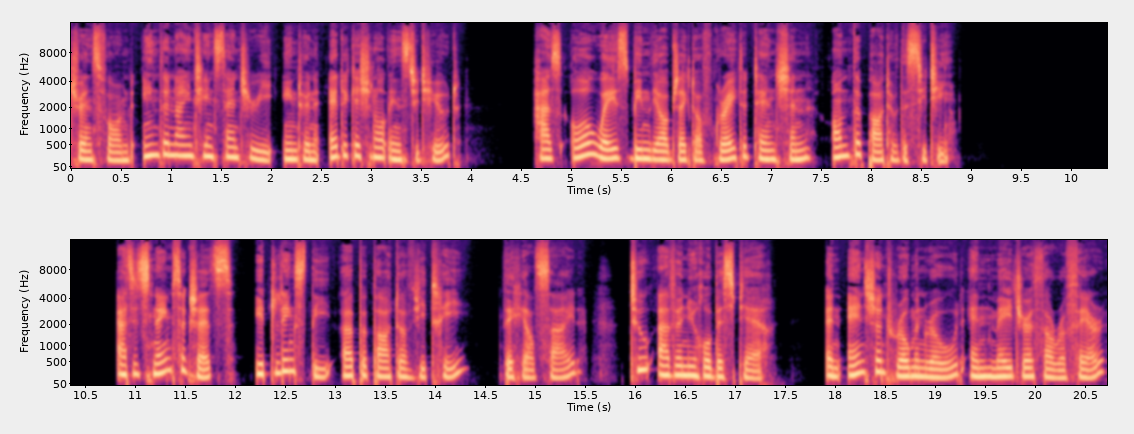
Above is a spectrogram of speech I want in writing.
transformed in the 19th century into an educational institute, has always been the object of great attention on the part of the city. As its name suggests, it links the upper part of Vitry, the hillside, to Avenue Robespierre, an ancient Roman road and major thoroughfare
